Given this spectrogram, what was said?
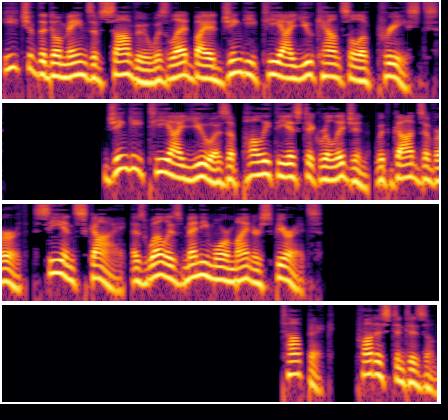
Each of the domains of Savu was led by a Jingi Tiu council of priests. Jingi Tiu is a polytheistic religion, with gods of earth, sea and sky, as well as many more minor spirits. Topic: Protestantism.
